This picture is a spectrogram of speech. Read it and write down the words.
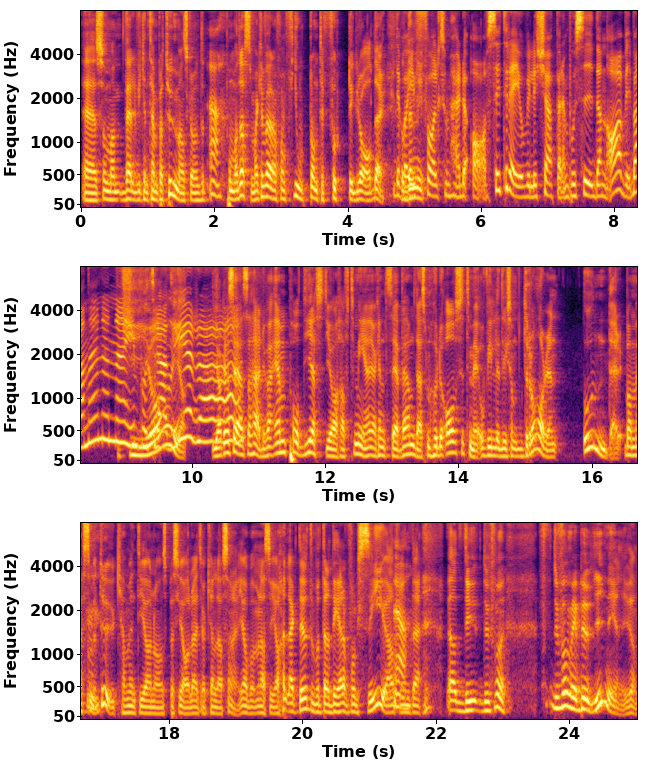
eh, som man väljer vilken temperatur man ska ha på madrassen. Man kan välja från 14 till 40 grader. Det Och var den ju är- folk som hörde av sig till dig och ville köpa den på sidan av. Vi bara nej, nej, nej, in på Ja, Tradera. ja. Jag kan säga så här, det var en poddgäst jag har haft med, jag kan inte säga vem det är, som hörde av sig till mig och ville liksom dra den under. Bara messade Mm. med du, kan vi inte göra någon specialare att jag kan lösa den? Jag bara, men alltså jag har lagt ut den på Tradera, folk ser ju att Ja. inte... Ja, du, du, får, du får med budgivningen liksom.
